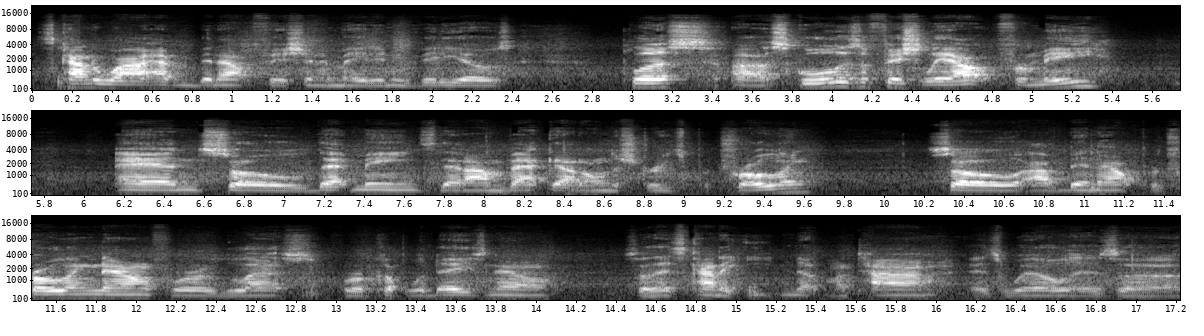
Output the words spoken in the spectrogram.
it's kind of why I haven't been out fishing and made any videos. Plus, uh, school is officially out for me, and so that means that I'm back out on the streets patrolling. So I've been out patrolling now for the last for a couple of days now. So that's kind of eating up my time as well as uh,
